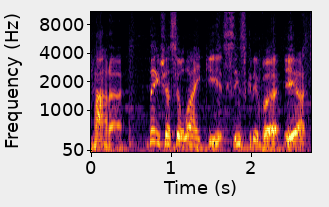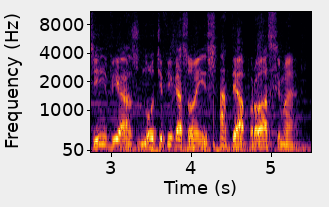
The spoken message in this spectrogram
rara. Deixa seu like, se inscreva e ative as notificações. Até a próxima!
